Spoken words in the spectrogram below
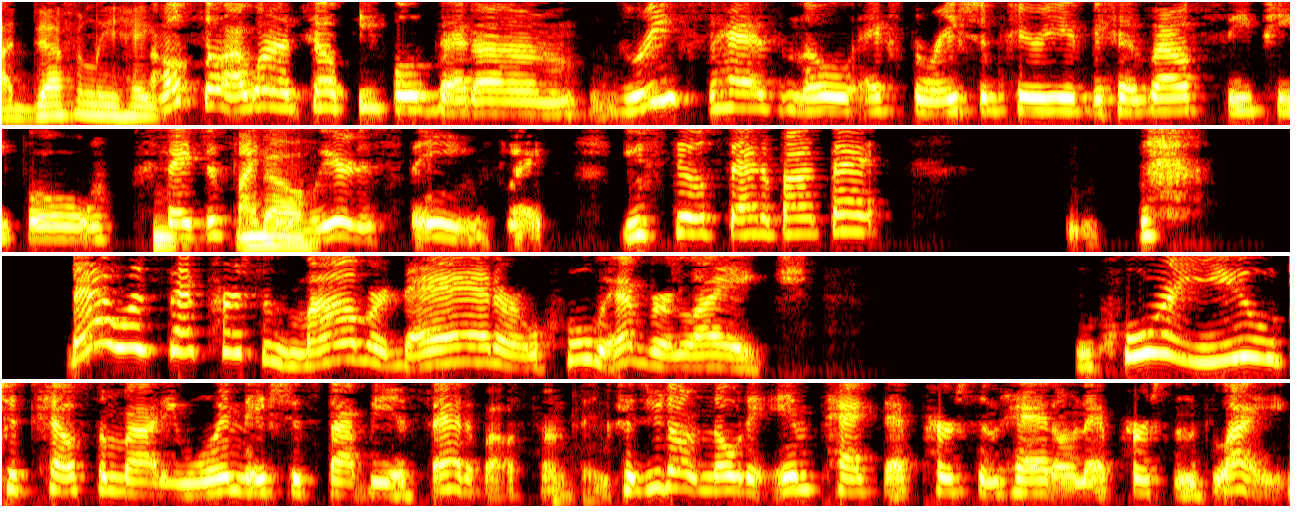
I definitely hate. Also, I want to tell people that um grief has no expiration period because I'll see people say just like no. the weirdest things. Like, you still sad about that? that was that person's mom or dad or whoever. Like, who are you to tell somebody when they should stop being sad about something? Because you don't know the impact that person had on that person's life.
